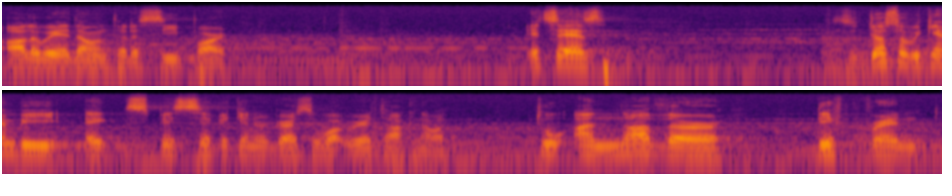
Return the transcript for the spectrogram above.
all the way down to the C part. It says, so just so we can be eh, specific in regards to what we are talking about, to another different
